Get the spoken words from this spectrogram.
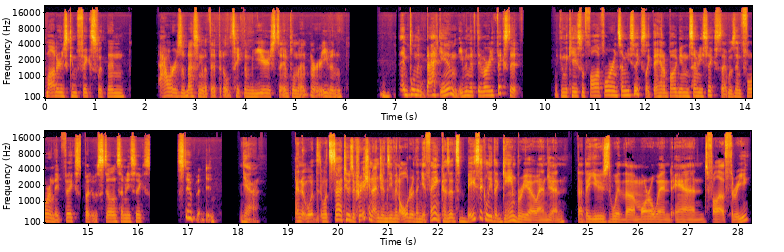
modders can fix within hours of messing with it, but it'll take them years to implement or even implement back in, even if they've already fixed it. Like in the case with Fallout 4 and 76, like they had a bug in 76 that was in 4 and they'd fixed, but it was still in 76. Stupid, dude. Yeah. And what what's sad too is the creation engine's even older than you think because it's basically the Gamebryo engine that they used with uh, Morrowind and Fallout 3.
